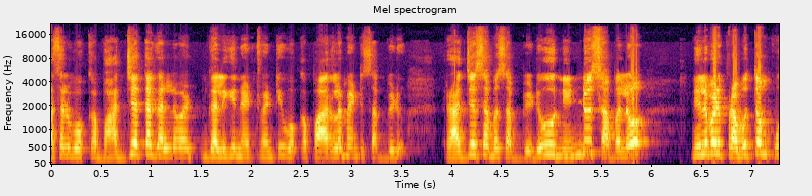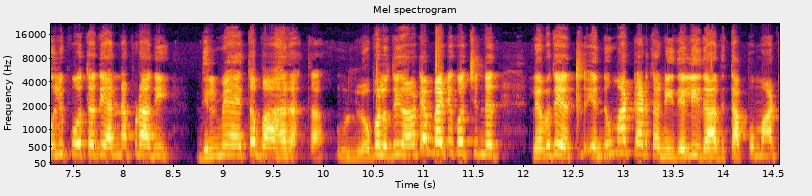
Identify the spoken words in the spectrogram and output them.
అసలు ఒక బాధ్యత గలవ కలిగినటువంటి ఒక పార్లమెంటు సభ్యుడు రాజ్యసభ సభ్యుడు నిండు సభలో నిలబడి ప్రభుత్వం కూలిపోతుంది అన్నప్పుడు అది దిల్మే అయితే బాహరాత లోపల ఉంది కాబట్టి బయటకు వచ్చింది అది. లేకపోతే ఎందుకు మాట్లాడతావు? నీకు తెలియదు అది తప్పు మాట.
